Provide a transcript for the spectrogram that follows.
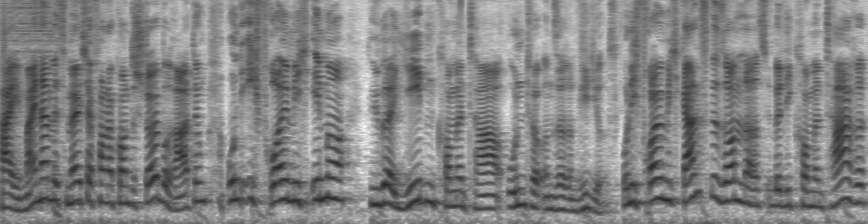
Hi, mein Name ist Melcher von der Kontist Steuerberatung und ich freue mich immer über jeden Kommentar unter unseren Videos. Und ich freue mich ganz besonders über die Kommentare,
